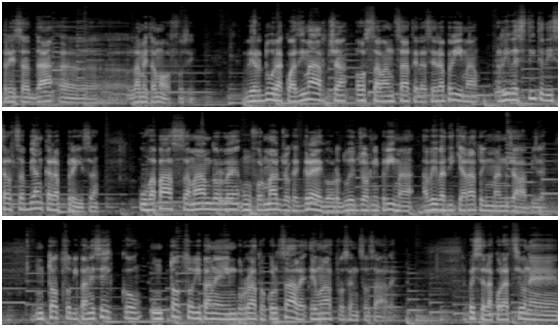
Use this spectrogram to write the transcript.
presa da eh, La Metamorfosi. Verdura quasi marcia, ossa avanzate la sera prima, rivestite di salsa bianca rappresa, uva passa, mandorle, un formaggio che Gregor due giorni prima aveva dichiarato immangiabile, un tozzo di pane secco, un tozzo di pane imburrato col sale e un altro senza sale questa è la colazione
